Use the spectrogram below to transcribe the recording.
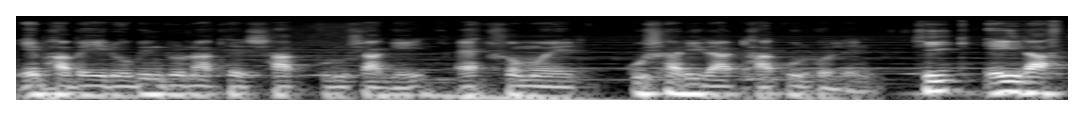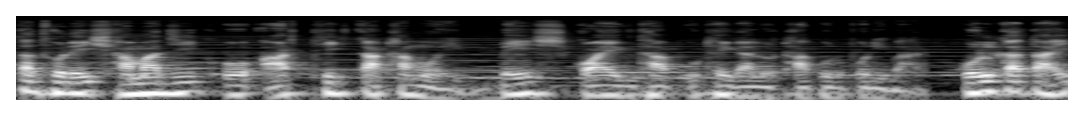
এভাবেই রবীন্দ্রনাথের সাত পুরুষ আগে এক সময়ের কুশারীরা ঠাকুর হলেন। ঠিক এই রাস্তা ধরেই সামাজিক ও আর্থিক কাঠামোয় বেশ কয়েক ধাপ উঠে গেল ঠাকুর পরিবার। কলকাতায়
